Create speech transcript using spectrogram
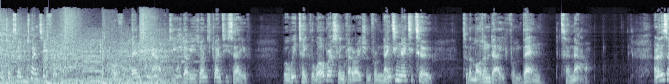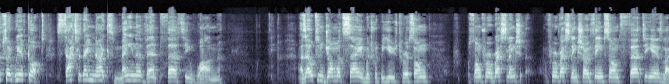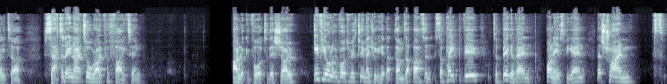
welcome to episode 24 of From Then to Now, the TEW 2020 save, where we take the World Wrestling Federation from 1992 to the modern day, from then to now. And in this episode, we have got Saturday night's main event 31. As Elton John would say, which would be used for a song, song for a wrestling, sh- for a wrestling show theme song 30 years later. Saturday night's alright for fighting. I'm looking forward to this show. If you're looking forward to this too, make sure you hit that thumbs up button. It's a pay per view. It's a big event on ESPN. Let's try and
